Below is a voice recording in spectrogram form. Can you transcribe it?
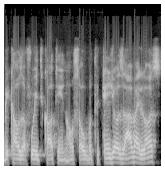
because of weight cutting you know. So but kenji ozawa i lost.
